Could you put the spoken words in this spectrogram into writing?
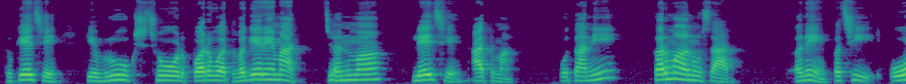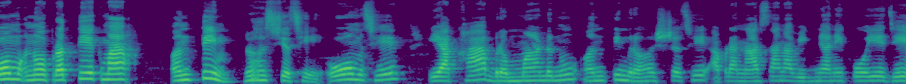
તો કે છે કે વૃક્ષ, છોડ, પર્વત વગેરેમાં જન્મ લે છે આત્મા પોતાની કર્મ અનુસાર અને પછી ઓમનો પ્રત્યેકમાં અંતિમ રહસ્ય છે. ઓમ છે એ આખા બ્રહ્માંડનું અંતિમ રહસ્ય છે. આપણા નાસાના વૈજ્ઞાનિકોએ જે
